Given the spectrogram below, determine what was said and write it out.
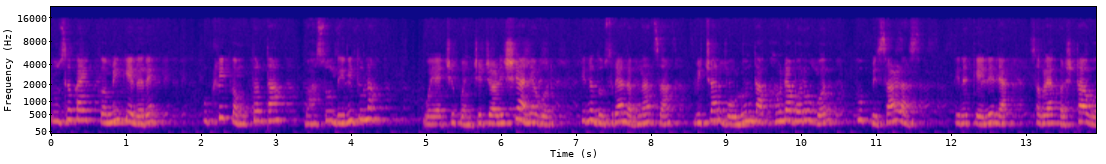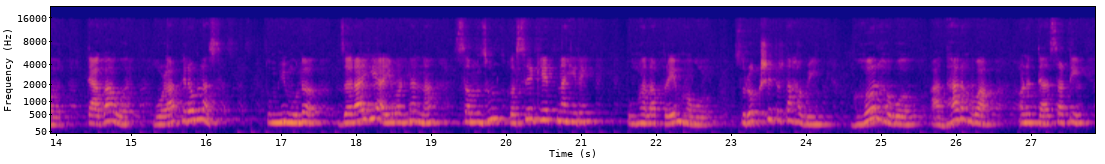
तुझं काय कमी केलं रे? कुठली कमतरता भासू दिली तुला? वयाची पंचेचाळीसशी आल्यावर तिनं दुसऱ्या लग्नाचा विचार बोलून दाखवल्याबरोबर तू पिसाळलास. तिनं केलेल्या सगळ्या कष्टावर त्यागावर गोळा फिरवलास. तुम्ही मुलं जराही आईवडिलांना समजून कसे घेत नाही रे? तुम्हाला प्रेम हवं सुरक्षितता हवी घर हवं आधार हवा आणि त्यासाठी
